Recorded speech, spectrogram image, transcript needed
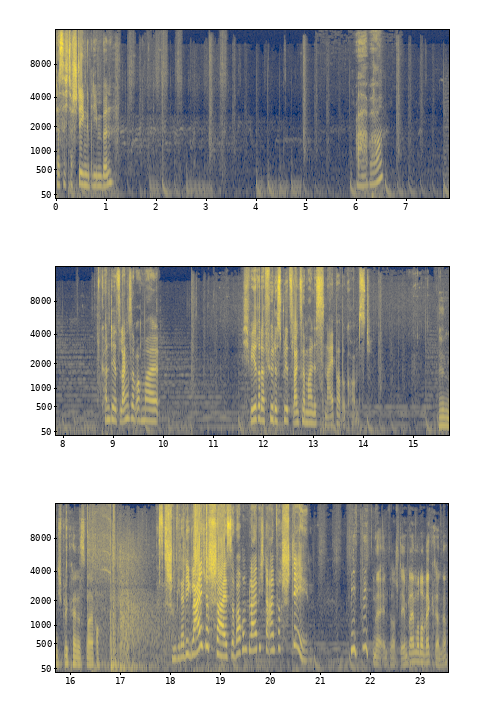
dass ich da stehen geblieben bin. Aber könnte jetzt langsam auch mal. Ich wäre dafür, dass du jetzt langsam mal eine Sniper bekommst. Nee, ich spiele keine Sniper. Das ist schon wieder die gleiche Scheiße. Warum bleibe ich da einfach stehen? Na, entweder stehen bleiben oder wegrennen, ne?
